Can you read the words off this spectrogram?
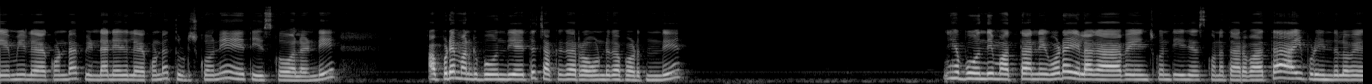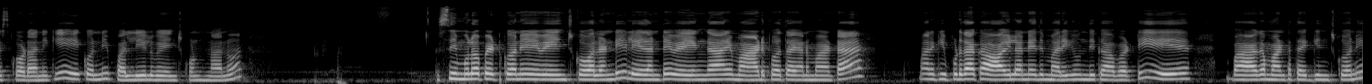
ఏమీ లేకుండా పిండి అనేది లేకుండా తుడుచుకొని తీసుకోవాలండి. అప్పుడే మనకి బూందీ అయితే చక్కగా రౌండ్గా పడుతుంది. ఇక బూందీ మొత్తాన్ని కూడా ఇలాగ వేయించుకొని తీసేసుకున్న తర్వాత ఇప్పుడు ఇందులో వేసుకోవడానికి కొన్ని పల్లీలు వేయించుకుంటున్నాను. సిమ్లో పెట్టుకొని వేయించుకోవాలండి. లేదంటే వేయంగానే మాడిపోతాయి అన్నమాట మనకి ఇప్పుడు దాకా ఆయిల్ అనేది మరిగి ఉంది కాబట్టి బాగా మంట తగ్గించుకొని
